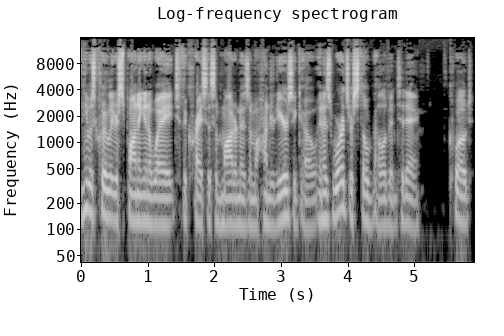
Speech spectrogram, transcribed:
He was clearly responding in a way to the crisis of modernism a hundred years ago, and his words are still relevant today. Quote,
